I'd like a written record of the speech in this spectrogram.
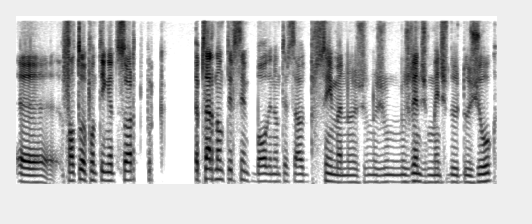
uh, faltou a pontinha de sorte porque apesar de não ter sempre bola e não ter estado por cima nos, nos, nos grandes momentos do, do jogo,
